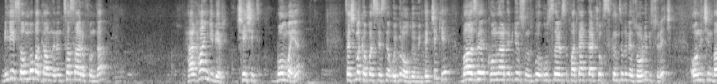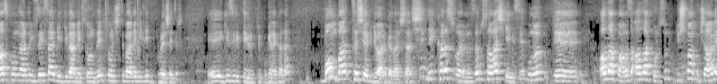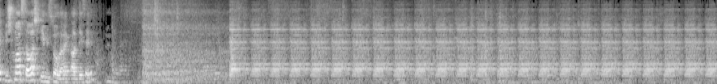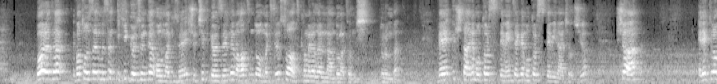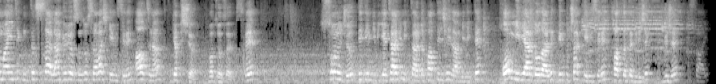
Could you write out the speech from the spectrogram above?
Milli Savunma Bakanlığı'nın tasarrufunda herhangi bir çeşit bombayı taşıma kapasitesine uygun olduğu müddetçe ki bazı konularda biliyorsunuz bu uluslararası patentler çok sıkıntılı ve zorlu bir süreç. Onun için bazı konularda yüzeysel bilgi vermek zorundayım. Sonuç itibariyle milli bir projedir. Ee, gizlilikle yürüttük bugüne kadar. Bomba taşıyabiliyor arkadaşlar. Şimdi kara sularımızda bu savaş gemisi bunu e, Allah muhafaza Allah korusun düşman uçağı ve düşman savaş gemisi olarak addedelim. Bu arada vatozlarımızın iki gözünde olmak üzere, şu çift gözlerinde ve altında olmak üzere su altı kameralarından donatılmış durumda. Ve üç tane motor sistemi, entegre motor sistemiyle çalışıyor. Şu an elektromanyetik mıknatıslarla görüyorsunuz o savaş gemisinin altına yapışıyor vatozlarımız. Ve sonucu dediğim gibi yeterli miktarda patlayıcıyla birlikte 10 milyar dolarlık bir uçak gemisini patlatabilecek güce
